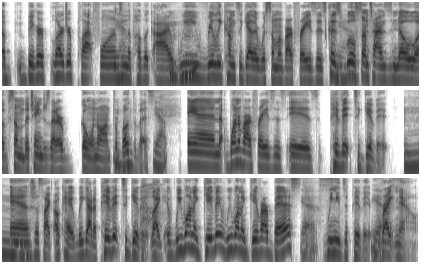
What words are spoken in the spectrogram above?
a bigger larger platforms in the public eye we really come together with some of our phrases because Yeah. we'll sometimes know of some of the changes that are going on for both of us Yeah. and one of our phrases is pivot to give it Mm. and it's just like, okay, we got to pivot to give it. Like, if we want to give it, we want to give our best. yes. We need to pivot Yes. right now,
